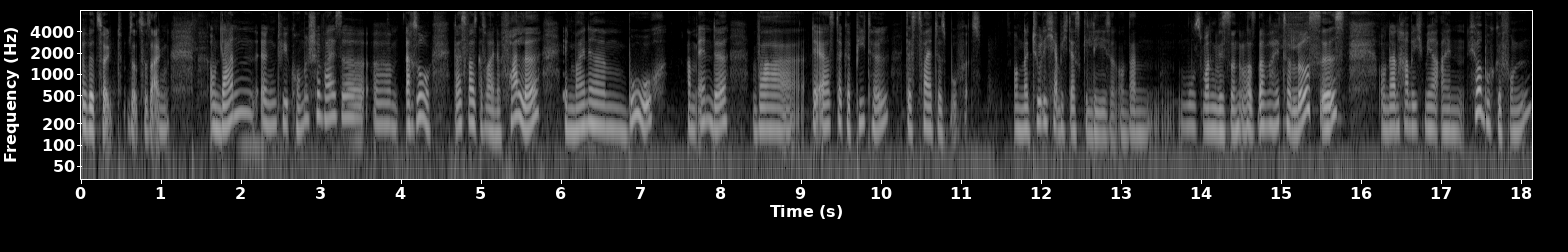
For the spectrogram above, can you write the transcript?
überzeugt sozusagen. Und dann irgendwie komischerweise, äh, ach so, das war, das war eine Falle in meinem Buch am Ende war der erste Kapitel des zweiten Buches. und natürlich habe ich das gelesen und dann muss man wissen, was da weiter los ist. Und dann habe ich mir ein Hörbuch gefunden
